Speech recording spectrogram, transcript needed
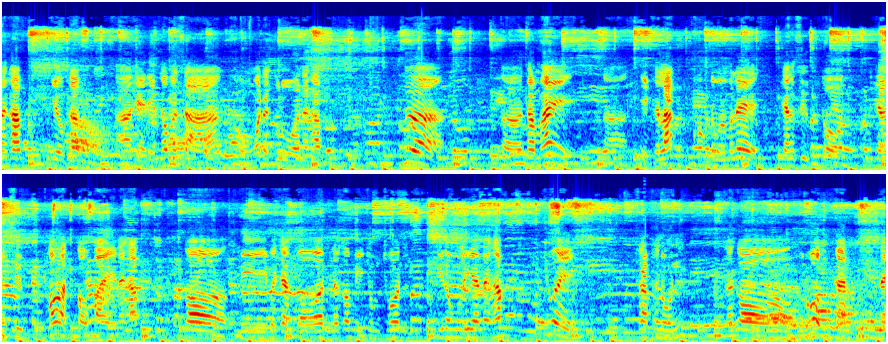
นะครับ เกี่ยวกับอ่าแห่เทียนเข้าพรรษาของวัดตะกลัวนะครับ เพื่อ ทำให้เอกลักษณ์ของตำบลมะแรกยังสืบต่อยังสืบทอดต่อไปนะครับ ก็มีประชากรแล้วก็มีชุมชนมีโรงเรียนนะครับ ช่วยสนับสนุนแล้วก็ร่วมกันใน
